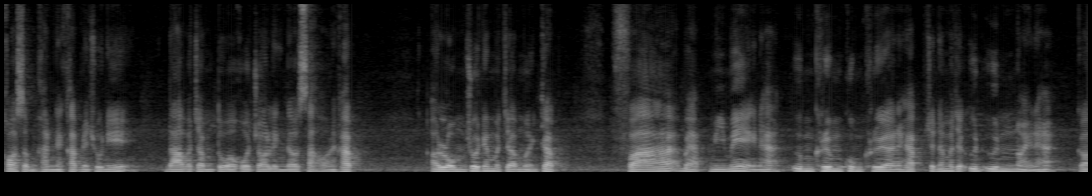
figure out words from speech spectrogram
ข้อสำคัญนะครับในช่วงนี้ดาวประจำตัวโคจรเล็งดาวเสาร์นะครับ อารมณ์ช่วงนี้มันจะเหมือนกับ ฟ้าแบบมีเมฆนะฮะอึมครึมคุมเครือนะครับฉะนั้นมันจะอื่นๆหน่อยนะฮะก็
